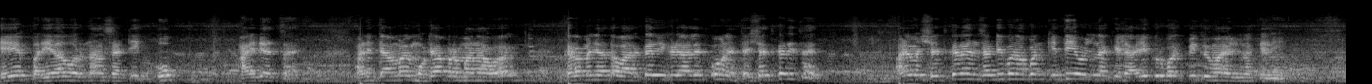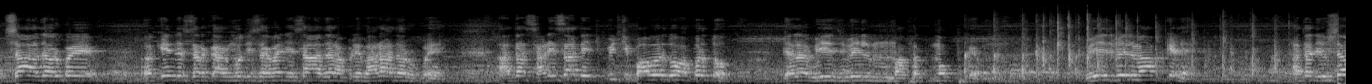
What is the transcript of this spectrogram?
हे पर्यावरणासाठी खूप फायद्याचं आहे. आणि त्यामुळे मोठ्या प्रमाणावर खरं म्हणजे आता वारकरी इकडे आले कोण आहे? ते शेतकरीच आहेत. आणि मग शेतकऱ्यांसाठी पण आपण किती योजना केल्या? एक रुपयात पीक विमा योजना केली. सहा हजार रुपये केंद्र सरकार मोदी साहेबांचे सहा हजार आपले बारा हजार रुपये. आता साडेसात एच पी ची पॉवर जो वापरतो त्याला वीज बिल माफत मोफ वीज बिल माफ केले आता दिवसा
